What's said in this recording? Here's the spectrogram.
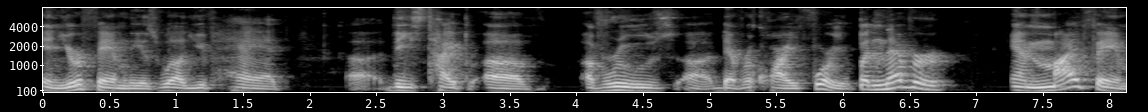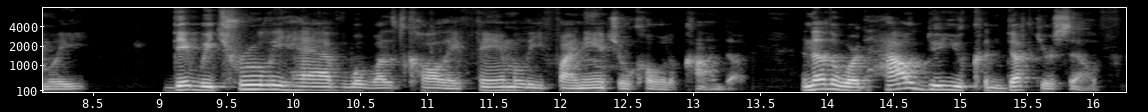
in your family as well, you've had uh, these type of of rules uh, that required for you. But never in my family did we truly have what was called a family financial code of conduct. In other words, how do you conduct yourself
